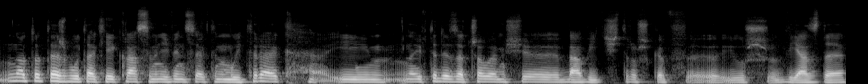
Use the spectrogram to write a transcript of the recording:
no to też był takiej klasy mniej więcej jak ten mój trek i, no i wtedy zacząłem się bawić troszkę w, już w jazdę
